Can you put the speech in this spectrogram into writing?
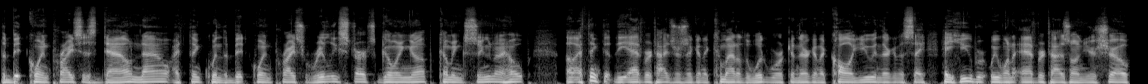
the Bitcoin price is down now. I think when the Bitcoin price really starts going up, coming soon, I hope, uh, I think that the advertisers are going to come out of the woodwork and they're going to call you and they're going to say, Hey, Hubert, we want to advertise on your show.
